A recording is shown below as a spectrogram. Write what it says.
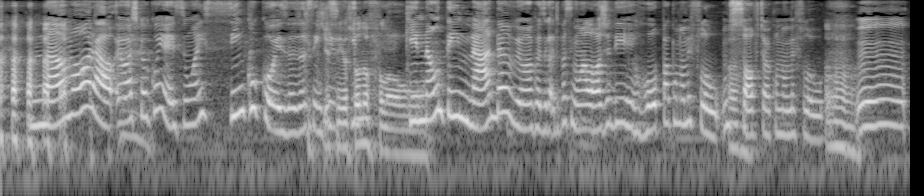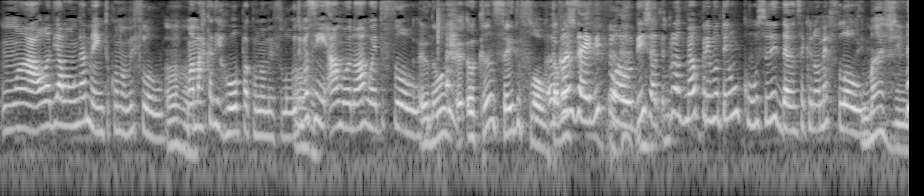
Na moral, eu acho que eu conheço umas cinco coisas, assim, que, que, assim, eu tô no flow. que não tem nada a ver uma coisa. Tipo assim, uma loja de roupa com nome Flow, um software com nome Flow, um, uma aula de alongamento com nome Flow, uma marca de roupa com nome Flow. Tipo assim, amor, eu não aguento Flow. Eu não, eu, eu cansei de flow. Eu cansei de Flow. Deixa, pronto, meu primo tem um curso de dança que o nome é Flow. Imagina,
